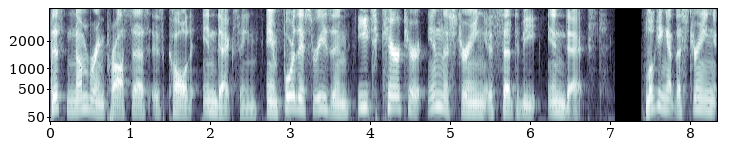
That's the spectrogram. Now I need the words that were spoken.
This numbering process is called indexing, and for this reason, each character in the string is said to be indexed. Looking at the string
